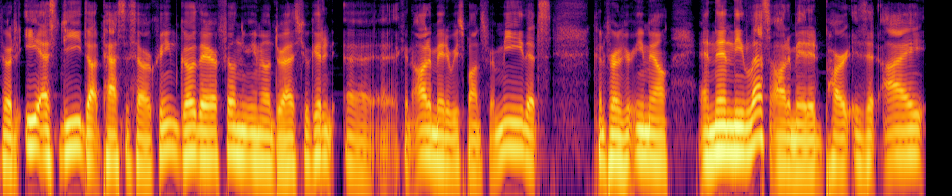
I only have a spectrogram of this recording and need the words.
So it's esd.passthesourcream. Go there, fill in your email address. You'll get an, uh, an automated response from me that confirms your email. And then the less automated part is that I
